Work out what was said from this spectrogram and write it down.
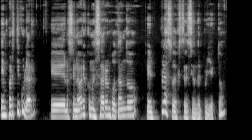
en particular, los senadores comenzaron votando el plazo de extensión del proyecto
